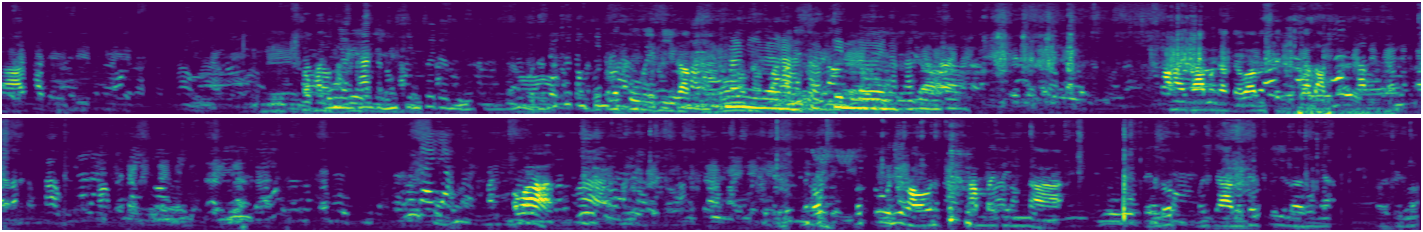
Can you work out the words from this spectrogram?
คลาส ลุงยังทานขนมจีนถ้วยเดิมอยู่ค่ะช่วยกันกินรถตู้เวทีครับไม่มีเวลาจะกินเลยนะคะลุงก็ก็ไฮคลาสเหมือนกันแต่ว่ามันเป็นอีกระดับหนึ่งเพราะว่ารถรถตู้ที่เขาทำไปเป็นอ่าเป็นรถบริการรถแท็กซี่เลยพวกเนี้ยก็เป็นรถ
